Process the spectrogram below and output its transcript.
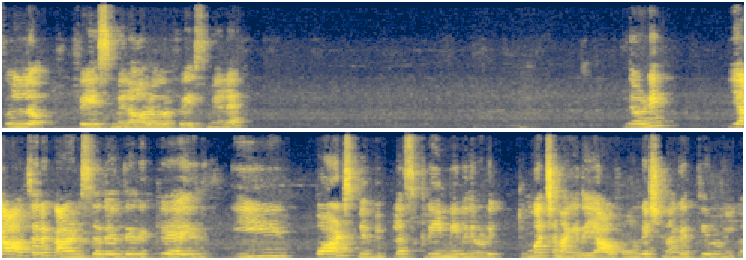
ಫುಲ್ಲು ಫೇಸ್ ಮೇಲೆ ಆಲ್ ಓವರ್ ಫೇಸ್ ಮೇಲೆ. ನೋಡಿ ಯಾವ ಥರ ಕಾಣಿಸ್ತದೆ ಅಂತ ಇದಕ್ಕೆ ಇದ್- ಈ ಪಾಂಡ್ಸ್ ಬೇಬಿ ಪ್ಲಸ್ ಕ್ರೀಮ್ ಏನಿದೆ ನೋಡಿ ತುಂಬ ಚೆನ್ನಾಗಿದೆ. ಯಾವ ಫೌಂಡೇಶನ್ ಅಗತ್ಯನೂ ಇಲ್ಲ.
